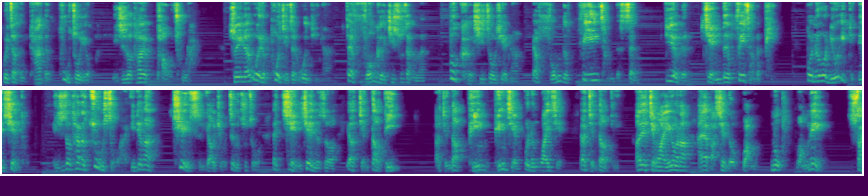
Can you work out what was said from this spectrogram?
会造成它的副作用，也就是说它会跑出来。所以呢，为了破解这个问题呢，在缝合技术上呢。不可吸收线呢，要缝得非常的深。第二个，剪得非常的平，不能够留一点点线头。也就是说，他的助手啊，一定要切实要求这个助手在剪线的时候要剪到底，要剪到平平剪，不能歪剪，要剪到底。而且剪完以后呢，还要把线头往内往内塞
